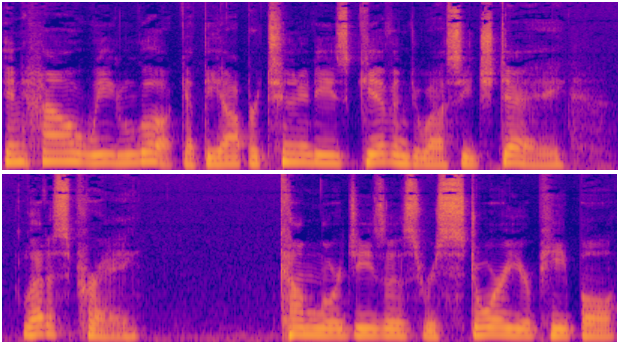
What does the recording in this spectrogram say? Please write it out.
in how we look at the opportunities given to us each day. Let us pray. Come, Lord Jesus, restore your people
